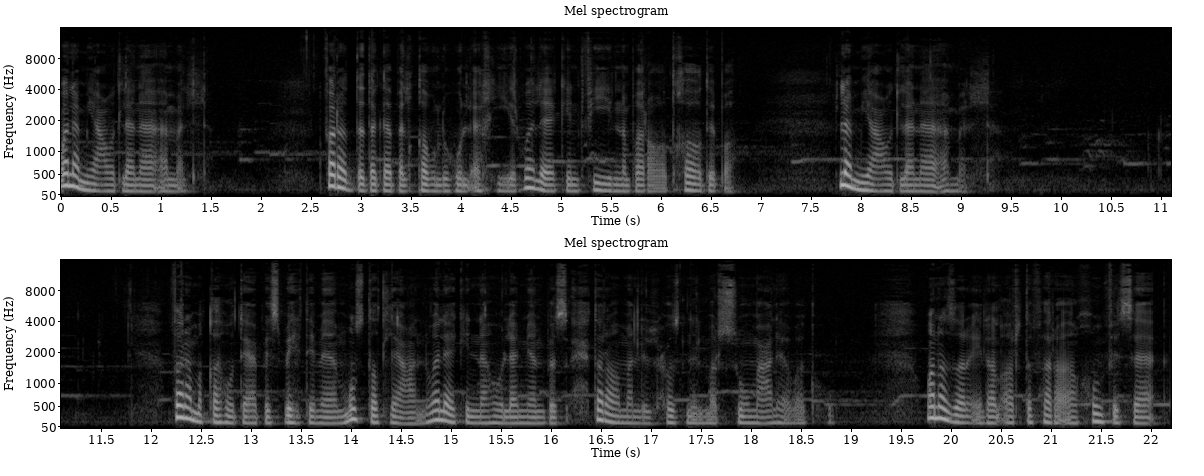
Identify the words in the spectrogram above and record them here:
ولم يعد لنا أمل. فردد جبل قوله الأخير ولكن في نبرات غاضبة. لم يعد لنا أمل. فرمقه دعبس باهتمام مستطلعا ولكنه لم ينبس احتراما للحزن المرسوم على وجهه. ونظر إلى الأرض فرأى خنفساء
